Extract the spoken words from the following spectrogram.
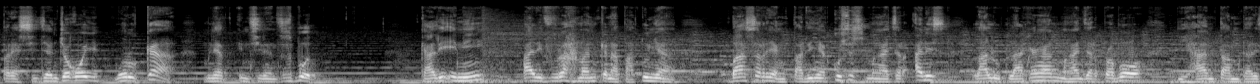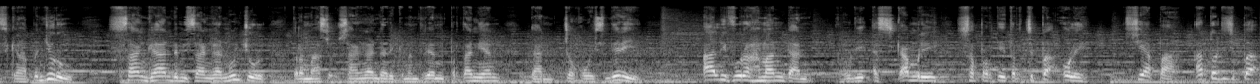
Presiden Jokowi murka melihat insiden tersebut. Kali ini Alifur Rahman kena patunya. Basar yang tadinya khusus mengajar Anies lalu belakangan mengajar Prabowo dihantam dari segala penjuru. Sanggahan demi sanggahan muncul termasuk sanggahan dari Kementerian Pertanian dan Jokowi sendiri. Alifur Rahman dan Rudi S. Kamri seperti terjebak oleh siapa atau dijebak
